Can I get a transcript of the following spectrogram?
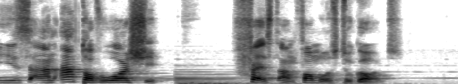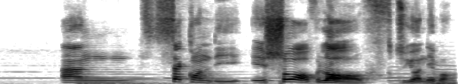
is an act of worship, first and foremost to God. And secondly, a show of love to your neighbor.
